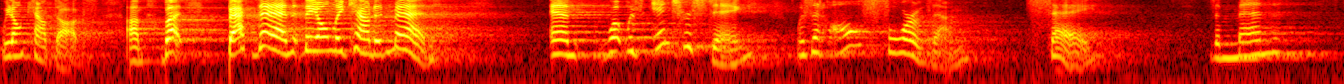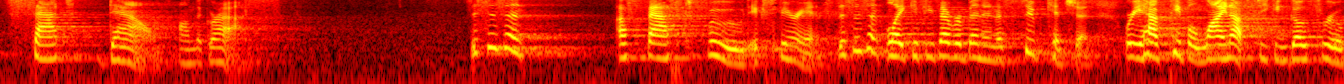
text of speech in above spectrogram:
We don't count dogs. Um, but back then, they only counted men. And what was interesting was that all four of them say the men sat down on the grass. This isn't a fast food experience. This isn't like if you've ever been in a soup kitchen where you have people line up so you can go through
